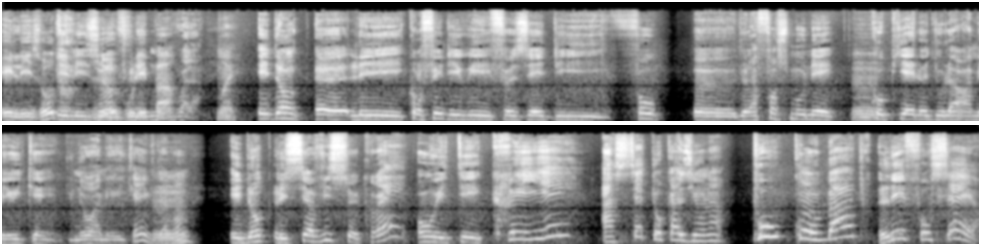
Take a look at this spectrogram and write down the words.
Et les autres et les ne voulaient pas. Voilà. Ouais. Et donc, euh, les confédérés faisaient des faux, euh, de la fausse monnaie, Mm. copiaient le dollar américain, du nord américain évidemment. Mm. Et donc, les services secrets ont été créés à cette occasion-là pour combattre les faussaires.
